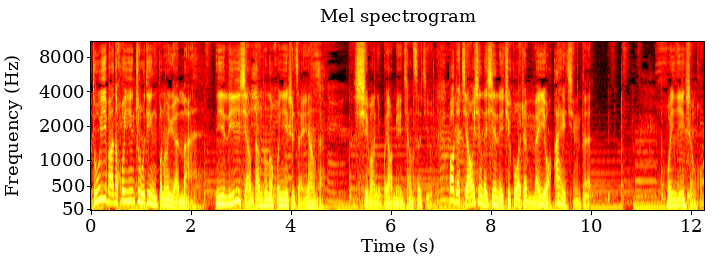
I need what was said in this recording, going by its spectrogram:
赌一把的婚姻注定不能圆满。你理想当中的婚姻是怎样的？希望你不要勉强自己，抱着侥幸的心理去过着没有爱情的婚姻生活。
